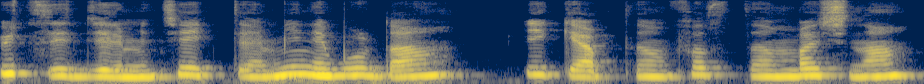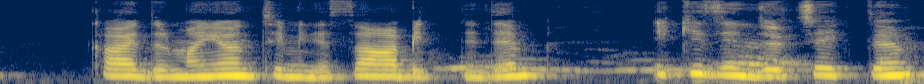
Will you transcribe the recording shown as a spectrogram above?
3 zincirimi çektim. Yine burada ilk yaptığım fıstığın başına kaydırma yöntemiyle sabitledim. 2 zincir çektim.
